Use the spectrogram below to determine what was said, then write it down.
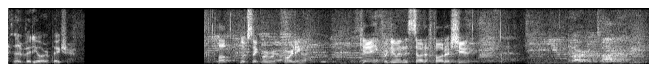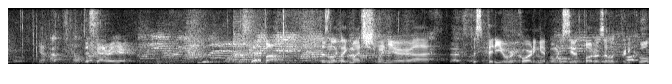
Is that a video or a picture? Well, looks like we're recording. Okay, we're doing the SOTA photo shoot. photography Yeah, this guy right here. Well, doesn't look like much when you're uh, just video recording it, but when you see the photos, it'll look pretty cool.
